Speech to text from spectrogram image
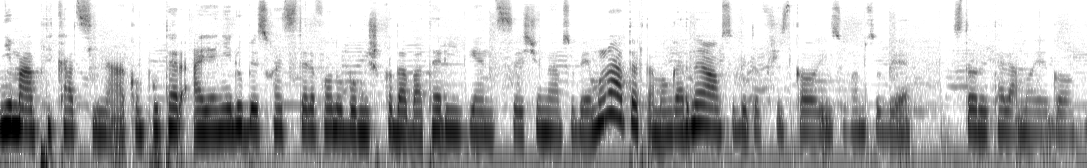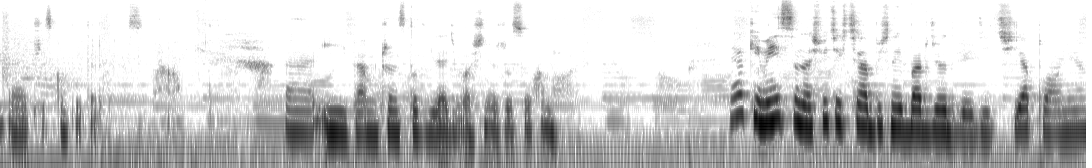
nie ma aplikacji na komputer, a ja nie lubię słuchać z telefonu, bo mi szkoda baterii, więc ściągnęłam sobie emulator, tam ogarnęłam sobie to wszystko i słucham sobie Storytela mojego e, przez komputer teraz. E, i tam często widać właśnie, że słucham. Jakie miejsce na świecie chciałabyś najbardziej odwiedzić? Japonię.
